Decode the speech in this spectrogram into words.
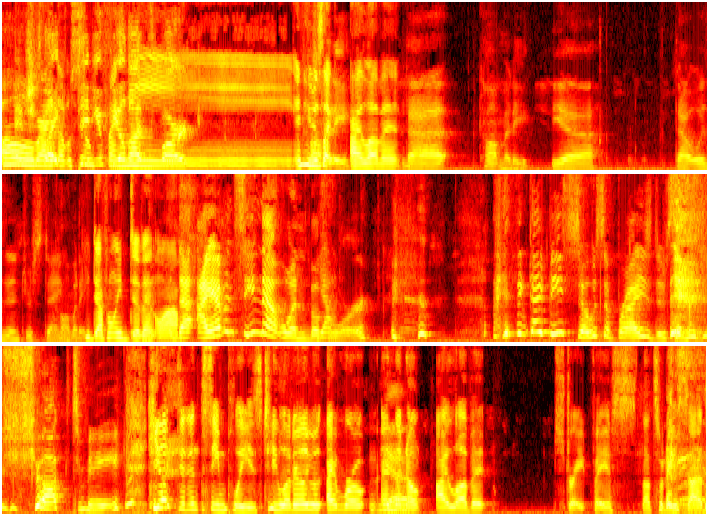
oh, she's right, like, that was "Did so you feel that funny." spark? And he was like, I love it. That Comedy. yeah. That was interesting. Comedy. He definitely didn't laugh. That I haven't seen that one before. I think I'd be so surprised if someone shocked me. he like didn't seem pleased. He literally was, I wrote in Yeah. the note, I love it. Straight face. That's what he said.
